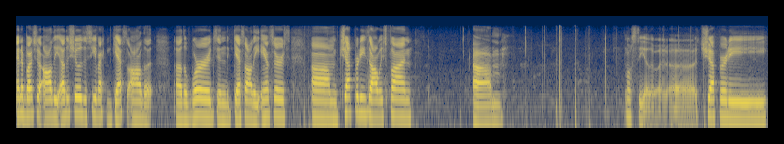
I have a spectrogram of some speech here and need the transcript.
and a bunch of all the other shows to see if I could guess all the uh, the words and guess all the answers. Um, Jeopardy's always fun. Um, what's the other one? Uh, Jeopardy.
